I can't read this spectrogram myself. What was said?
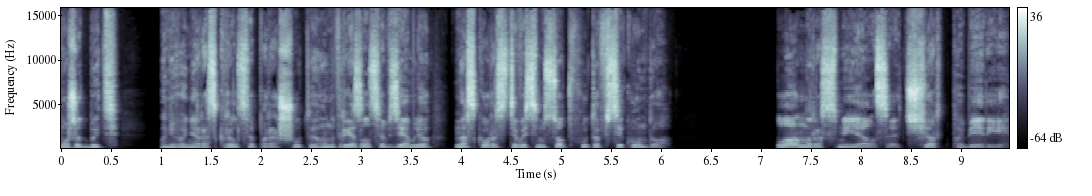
Может быть, у него не раскрылся парашют, и он врезался в землю на скорости 800 футов в секунду? Лон рассмеялся. «Черт побери!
